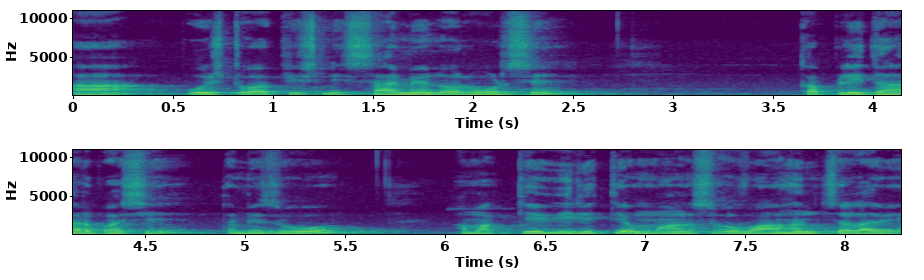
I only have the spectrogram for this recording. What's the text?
આ પોસ્ટ ઓફિસની સામેનો રોડ છે. કપલીધાર પાસે. તમે જુઓ, આમાં કેવી રીતે માણસો વાહન ચલાવે,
